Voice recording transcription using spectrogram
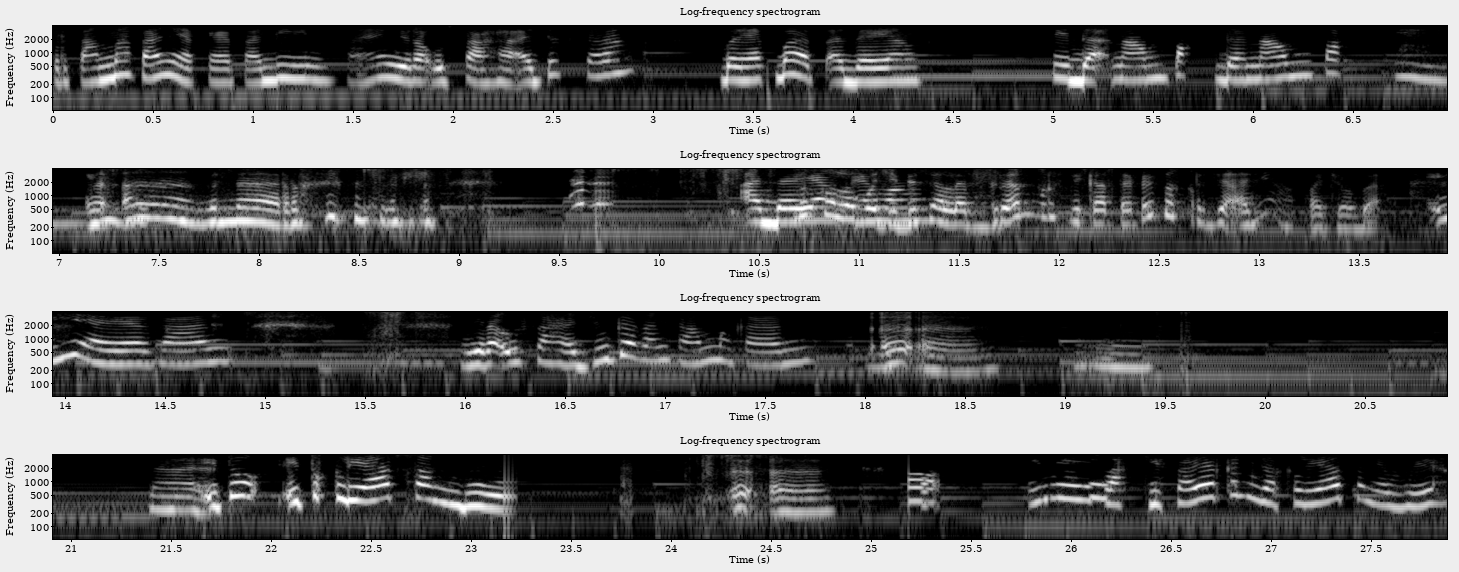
bertambah kan ya. Kayak tadi misalnya wirausaha aja sekarang banyak banget. Ada yang tidak nampak dan nampak. Uh, benar. ada Lu yang kalau emang... mau jadi selebgram terus di KTP pekerjaannya apa coba? Iya ya kan. Wira usaha juga kan sama kan. Uh -uh. Hmm. Nah itu itu kelihatan bu. Uh -uh. Oh, ini laki saya kan nggak kelihatan ya bu ya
